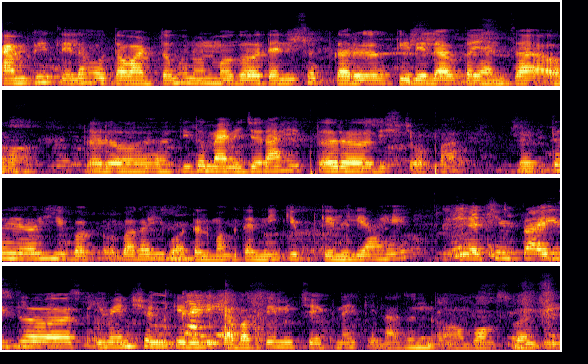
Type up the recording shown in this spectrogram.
कॅम्प घेतलेला होता वाटतं म्हणून मग त्यांनी सत्कार केलेला होता यांचा. तर तिथं मॅनेजर आहेत. तर अ, पप्पा. तर तिथं ही बघ बघा ही बॉटल मग त्यांनी गिफ्ट केलेली आहे. याची प्राईज मेन्शन केलेली का? बघते मी चेक नाही केलं अजून बॉक्सवरती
